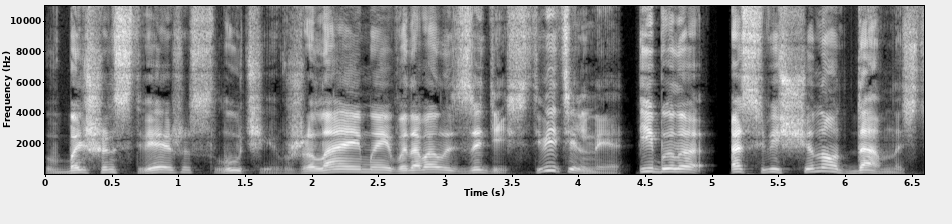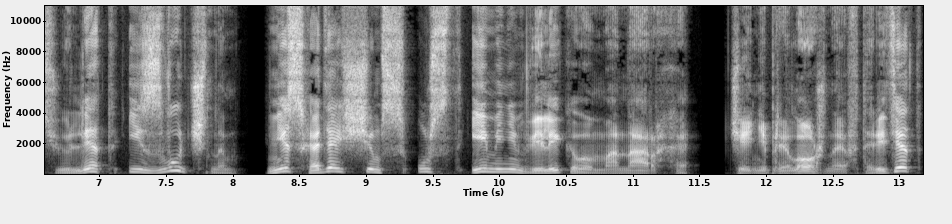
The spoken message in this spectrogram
В большинстве же случаев желаемое выдавалось за действительное и было освещено давностью лет и звучным, нисходящим с уст именем великого монарха, чей непреложный авторитет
